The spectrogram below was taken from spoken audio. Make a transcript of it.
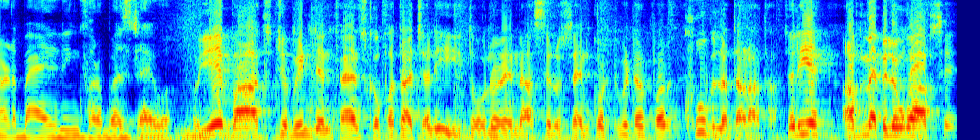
not a bad innings for a bus driver ये बात जब इंडियन फैंस को पता चली तो उन्होंने नासिर हुसैन को ट्विटर पर खूब लताड़ा था। चलिए अब मैं मिलूँगा आपसे।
